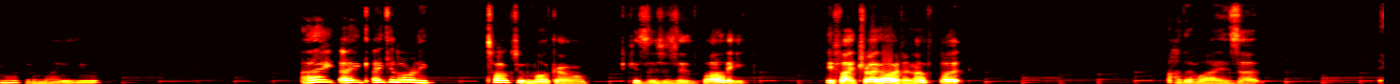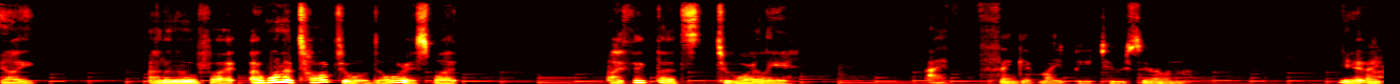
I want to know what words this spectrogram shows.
I'm not gonna lie to you. I I I can already talk to Mako because this is his body. If I try hard enough, but otherwise, uh, I I don't know if I I want to talk to Odoris, but I think that's too early. I think it might be too soon. Yeah. I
